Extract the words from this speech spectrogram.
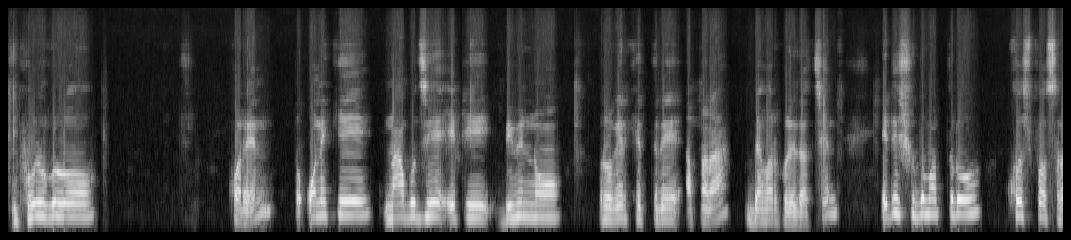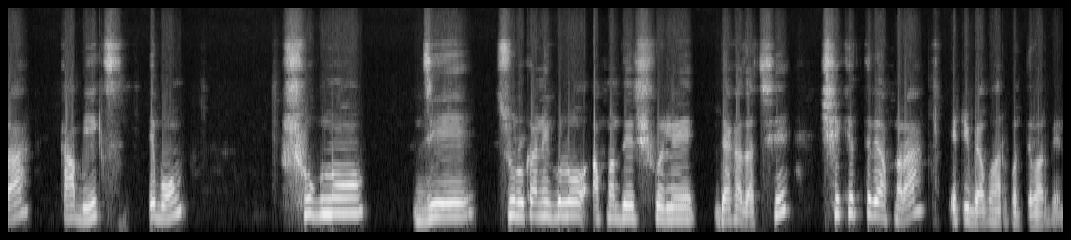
ভুলগুলো করেন, তো অনেকে না বুঝে এটি বিভিন্ন রোগের ক্ষেত্রে আপনারা ব্যবহার করে যাচ্ছেন। এটি শুধুমাত্র খোসপসরা, কাবিক্স এবং শুকনো যে চুলকানিগুলো আপনাদের শরীরে দেখা যাচ্ছে সেক্ষেত্রে আপনারা এটি ব্যবহার করতে পারবেন।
